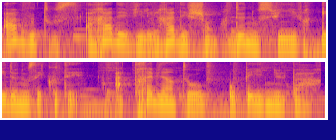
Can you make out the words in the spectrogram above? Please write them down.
à vous tous, rats des villes et rats de nous suivre et de nous écouter. À très bientôt au pays de nulle part.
